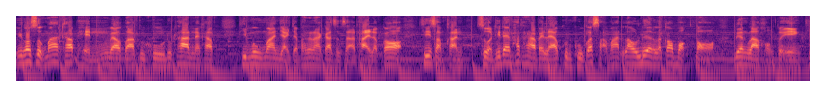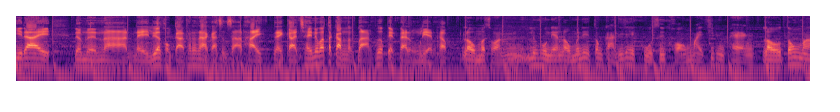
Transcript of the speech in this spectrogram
มีความสุขมากครับ เห็นแววตาคุณครูทุกท่านนะครับ ที่มุ่งมั่นอยากจะพัฒนาการศึกษาไทย แล้วก็ที่สำคัญส่วนที่ได้พัฒนาไปแล้วคุณครูก็สามารถเล่าเรื่องแล้วก็บอกต่อเรื่องราวของตัวเองที่ได้ดำเนินมาในเรื่องของการพัฒนาการศึกษาไทย ในการใช้นวัตกรรมต่างๆ เพื่อเปลี่ยนแปลงโรงเรียนครับเรามาสอนเรื่องพวกนี้เราไม่ได้ต้องการที่จะให้ครูซื้อของใหม่ที่แพงๆเราต้องมา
